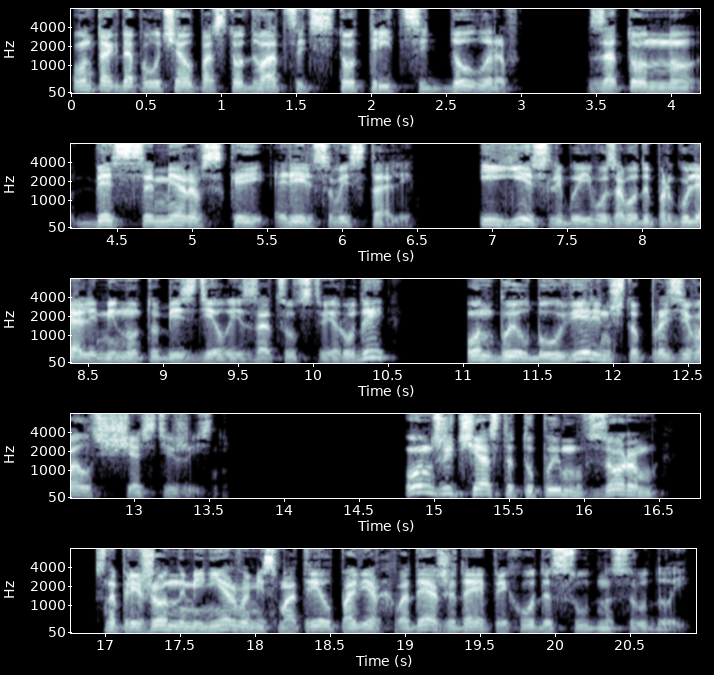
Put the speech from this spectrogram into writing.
Он тогда получал по 120-130 долларов за тонну бессемеровской рельсовой стали. И если бы его заводы прогуляли минуту без дела из-за отсутствия руды, он был бы уверен, что прозевал счастье жизни. Он же часто тупым взором с напряженными нервами смотрел поверх воды, ожидая прихода судна с рудой.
